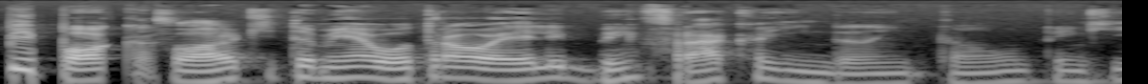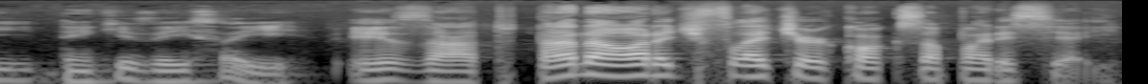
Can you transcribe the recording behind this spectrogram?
pipoca. Fora que também é outra OL bem fraca ainda, né? Então tem que, tem que ver isso aí. Exato, tá na hora de Fletcher Cox aparecer aí.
